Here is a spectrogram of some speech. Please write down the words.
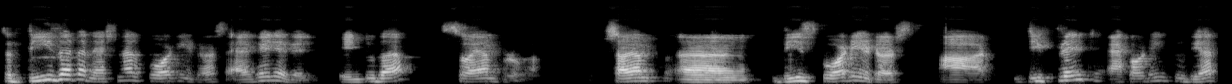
So these are the national coordinators available into the SWAYAM program. SWAYAM, uh, these coordinators are different according to their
